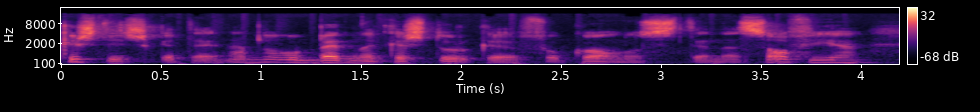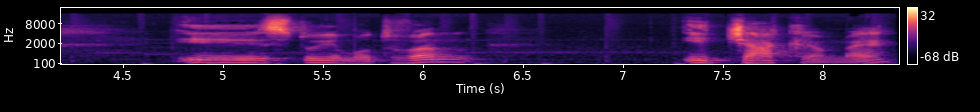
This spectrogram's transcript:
къщичката, една много бедна къщурка в околностите на София и стоим отвън и чакаме,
